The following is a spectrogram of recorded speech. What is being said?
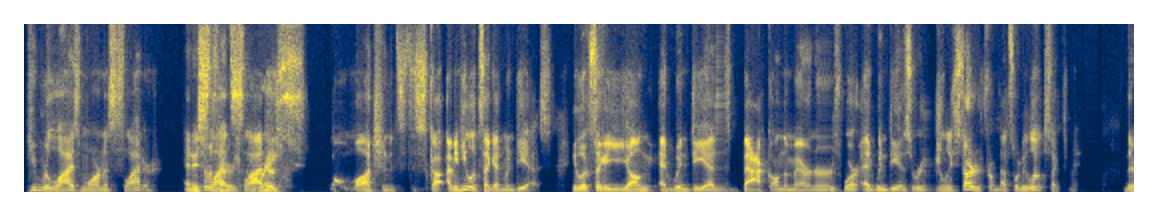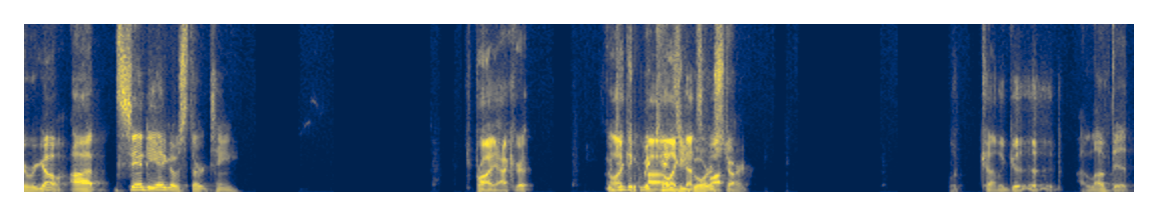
he relies more on his slider. and his Throws that slider's slider great. so much, and it's disgusting. I mean, he looks like Edwin Diaz. He looks like a young Edwin Diaz back on the Mariners, where Edwin Diaz originally started from. That's what he looks like to me. There we go. Uh, San Diego's 13. Probably accurate. I What do like you think it. like Mackenzie that Gore's spot. start? Look kind of good. I loved it.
